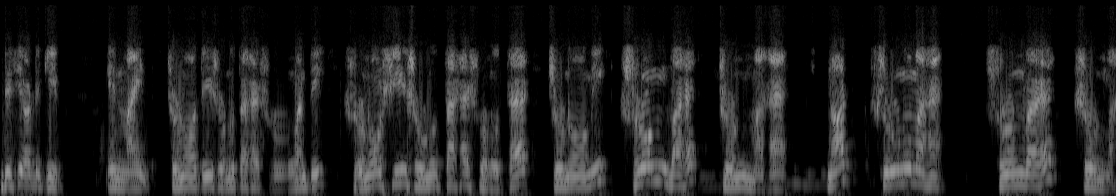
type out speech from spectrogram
this you have to keep in mind. शृणोति शृणुतः शृण्वन्ति शृणोषि शृणुतः शृणुत शृणोमि शृण्वः शृण्मः नाट् शृणुमः शृण्वः शृण्मः?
